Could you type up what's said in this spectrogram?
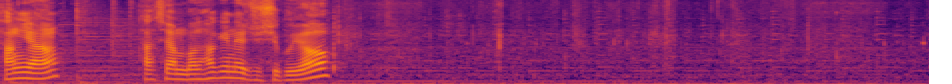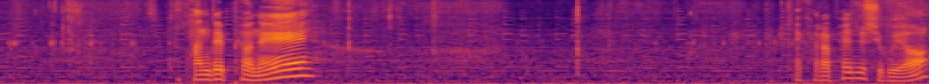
방향 다시 한번 확인해 주시고요. 반대편에 자, 결합해 주시고요.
